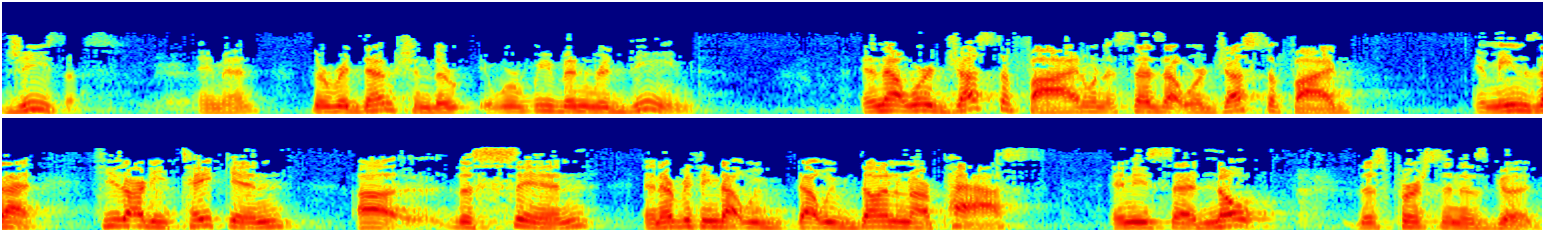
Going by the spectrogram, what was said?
Jesus. Amen. The redemption, the, we've been redeemed. And that word justified, when it says that we're justified, it means that he's already taken uh, the sin and everything that we've, that we've done in our past, and he said, Nope, this person is good.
